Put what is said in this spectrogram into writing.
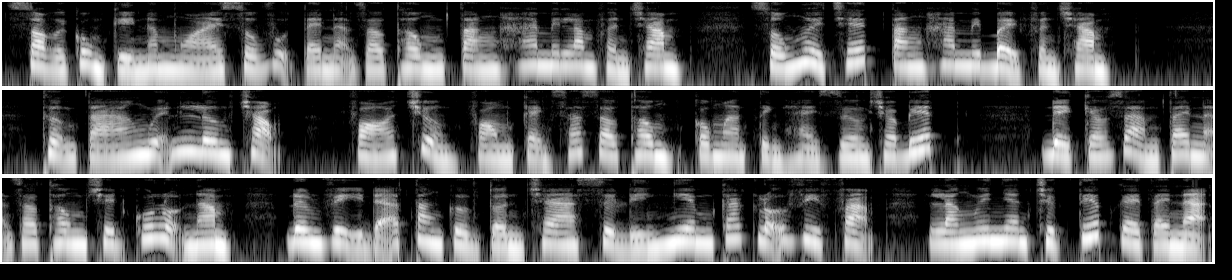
So với cùng kỳ năm ngoái, số vụ tai nạn giao thông tăng 25%, số người chết tăng 27%. Thượng tá Nguyễn Lương Trọng, Phó trưởng phòng Cảnh sát Giao thông Công an tỉnh Hải Dương cho biết – để kéo giảm tai nạn giao thông trên quốc lộ 5, đơn vị đã tăng cường tuần tra xử lý nghiêm các lỗi vi phạm là nguyên nhân trực tiếp gây tai nạn.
